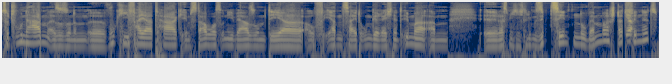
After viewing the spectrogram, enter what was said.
zu tun haben, also so einem äh, Wookiee-Feiertag im Star Wars-Universum, der auf Erdenzeit umgerechnet immer am, äh, lass mich nicht lügen, 17. November stattfindet.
